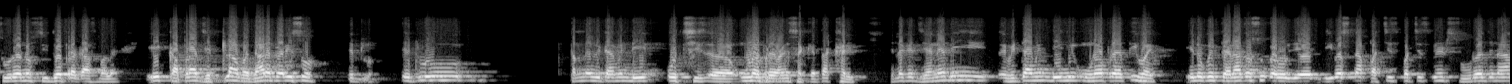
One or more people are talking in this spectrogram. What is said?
સૂર્યનો સીધો પ્રકાશ મળે. એ કપડાં જેટલા વધારે પહેરીશો, એટલું એટલું તમને વિટામિન ડી ઓછી ઉણપ રહેવાની શક્યતા ખરી. એટલે કે જેને બી વિટામિન ડી ની ઉણપ રહેતી હોય, એ લોકોએ પહેલા તો શું કરવું જોઈએ? દિવસના પચીસ પચીસ મિનિટ સૂરજના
